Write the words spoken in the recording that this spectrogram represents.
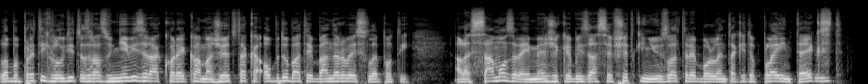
lebo pre tých ľudí to zrazu nevyzerá ako reklama, že je to taká obdoba tej bannerovej slepoty. Ale samozrejme, že keby zase všetky newslettere boli len takýto plain text, mm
